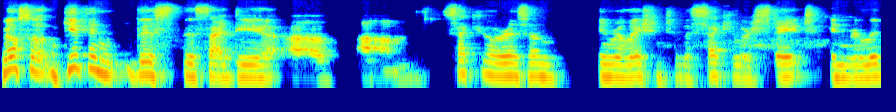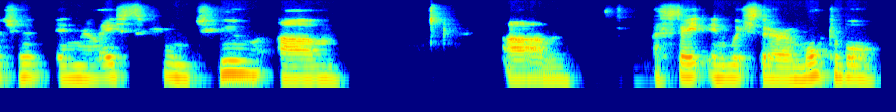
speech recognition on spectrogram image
We also, given this, this idea of um, secularism in relation to the secular state, in religion, in relation to um, um a state in which there are multiple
